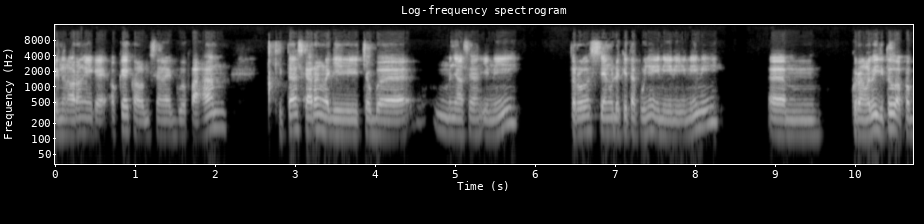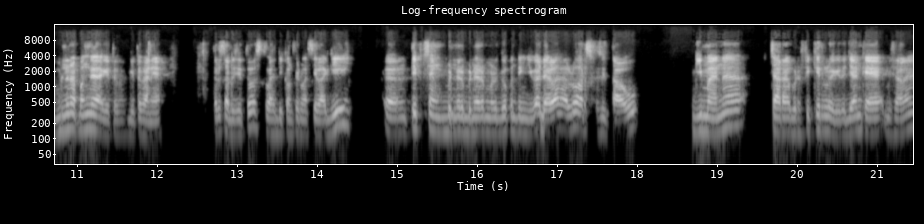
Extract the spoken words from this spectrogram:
dengan orang yang kayak oke okay, kalau misalnya gue paham kita sekarang lagi coba menyelesaikan ini terus yang udah kita punya ini ini ini nih um, kurang lebih gitu apa bener apa enggak gitu gitu kan ya. Terus abis itu setelah dikonfirmasi lagi um, tips yang bener-bener menurut gue penting juga adalah lu harus kasih tahu gimana cara berpikir lu gitu. Jangan kayak misalnya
